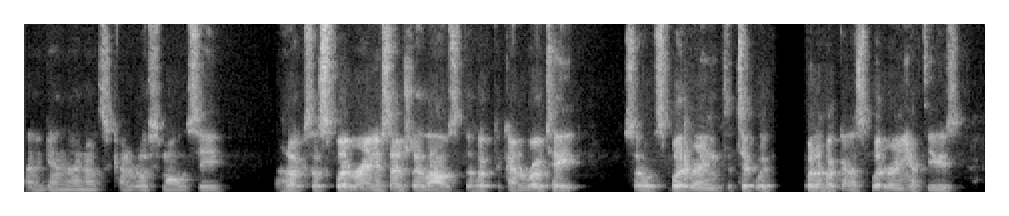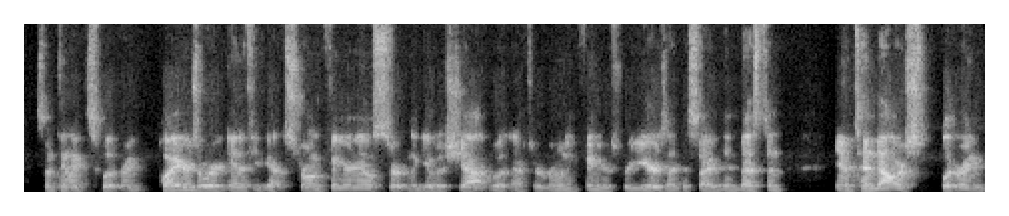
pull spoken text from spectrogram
and again I know it's kind of really small to see the hook. So split ring essentially allows the hook to kind of rotate. So split ring to typically put a hook on a split ring, you have to use something like split ring pliers, or again if you've got strong fingernails, certainly give it a shot. But after ruining fingers for years, I decided to invest in you know ten dollars split ring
